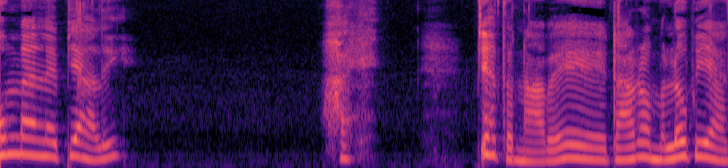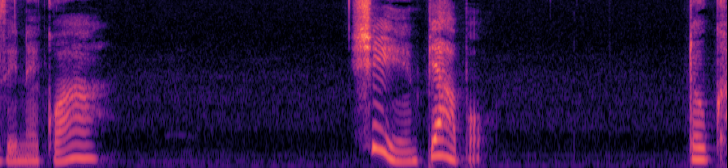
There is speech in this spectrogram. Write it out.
ဥမန်းလည်းပြလေဟိုင်ပြဿနာပဲဒါတော့မလုပ်ပြရစေနဲ့ကွာရှိရင်ပြပေါ့ဒုက္ခ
